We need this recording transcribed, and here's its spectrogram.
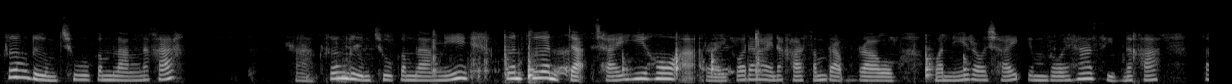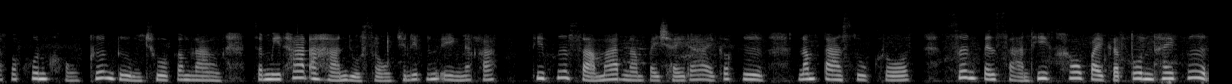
เครื่องดื่มชูกำลังนะคะ อ่าเครื่องดื่มชูกำลังนี้เพื่อนๆจะใช้ยี่ห้ออะไรก็ได้นะคะสำหรับเราวันนี้เราใช้ M150 นะคะสรรพคุณของเครื่องดื่มชูกำลัง จะมีธาตุอาหารอยู่ 2 ชนิดนั่นเองนะคะ ที่พืชสามารถนำไปใช้ได้ก็คือน้ำตาลซูโครส ซึ่งเป็นสารที่เข้าไปกระตุ้นให้พืช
